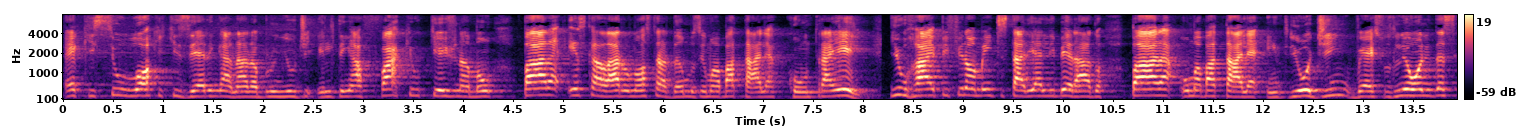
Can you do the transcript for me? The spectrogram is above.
é que se o Loki quiser enganar a Brunhilde, ele tem a faca e o queijo na mão para escalar o Nostradamus em uma batalha contra ele. E o hype finalmente estaria liberado para uma batalha entre Odin versus Leônidas,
